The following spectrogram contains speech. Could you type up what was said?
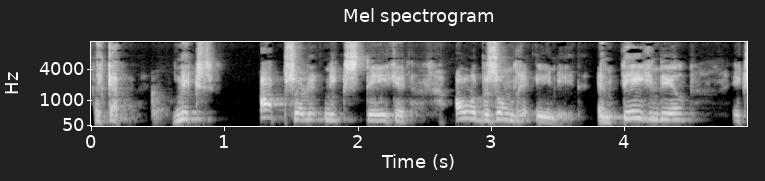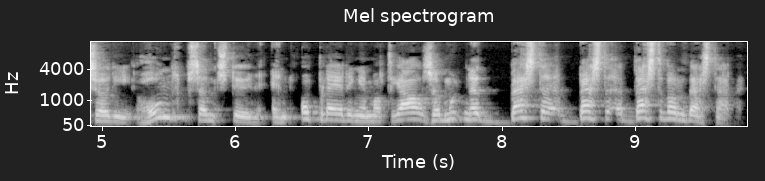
Ik heb niks, absoluut niks tegen alle bijzondere eenheden. Integendeel, ik zou die 100% steunen in opleiding en materiaal. Ze moeten het beste, beste, het beste van het beste hebben.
